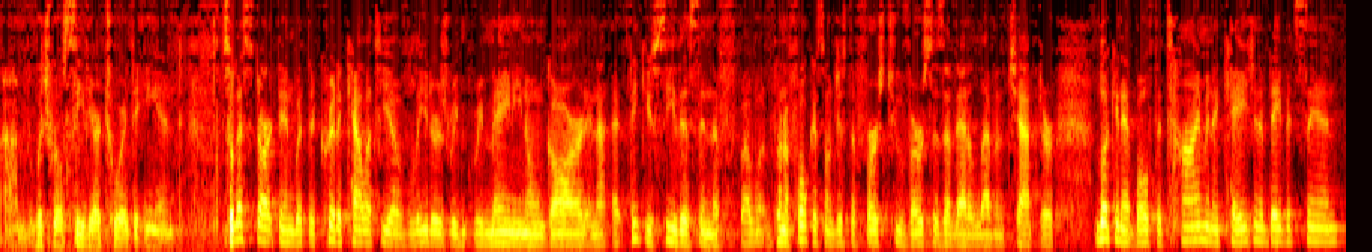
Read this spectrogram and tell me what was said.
um, which we'll see there toward the end. So let's start then with the criticality of leaders re- remaining on guard. And I, I, think you see this in the, I'm going to focus on just the first two verses of that 11th chapter, looking at both the time and occasion of David's sin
